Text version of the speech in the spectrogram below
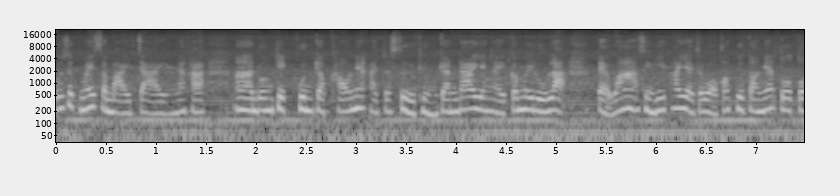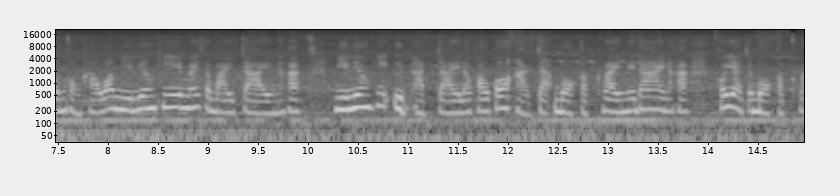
รู้สึกไม่สบายใจนะคะดวงจิตคุณกับเขาเนี่ยอาจจะสื่อถึงกันได้ยังไงก็ไม่รู้ละแต่ว่าสิ่งที่พ่าอยากจะบอกก็คือตอนนี้ตัวตนของเขาว่ามีเรื่องที่ไม่สบายใจนะคะ มีเรื่องที่อึดอัดใจแล้วเขาก็อาจจะบอกกับใครไม่ได้นะคะเขาอยากจะบอกกับใคร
